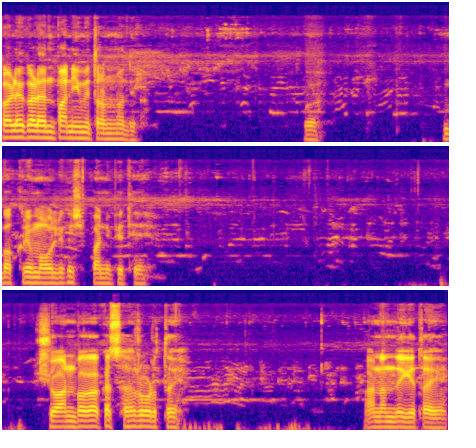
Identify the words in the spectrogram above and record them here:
कळे कळ्यान पाणी मित्रांनो दिलं. व बकरी माऊली कशी पाणी पिते. श्वान बघा कसं रोडतोय. आनंद घेत आहे.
